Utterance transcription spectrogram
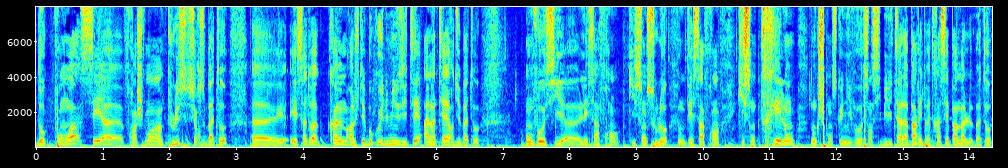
Donc pour moi c'est euh, franchement un plus sur ce bateau. et ça doit quand même rajouter beaucoup de luminosité à l'intérieur du bateau. On voit aussi les safrans qui sont sous l'eau, donc des safrans qui sont très longs. Donc je pense que niveau sensibilité à la barre, il doit être assez pas mal le bateau.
